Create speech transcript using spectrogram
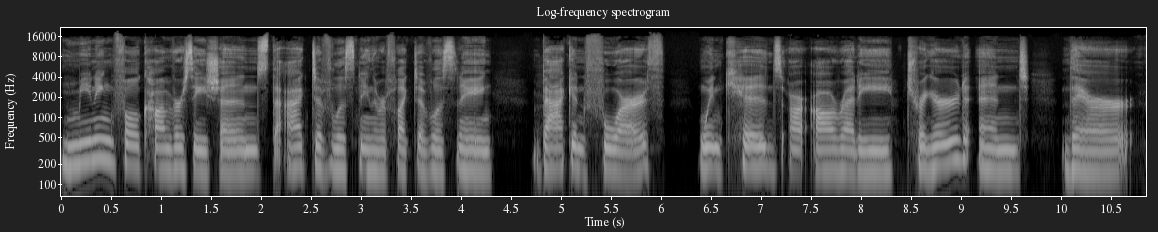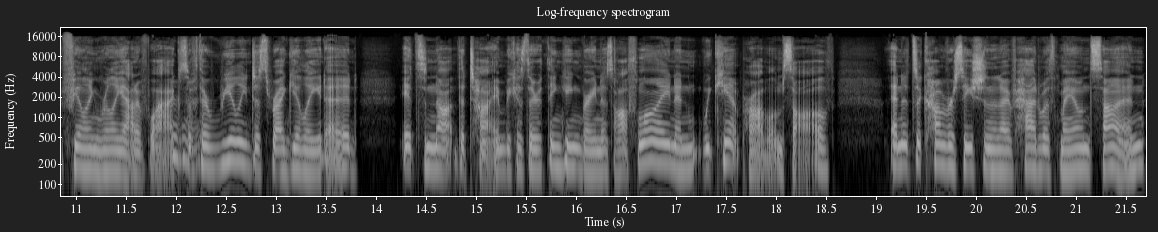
meaningful conversations, the active listening, the reflective listening, back and forth when kids are already triggered and they're feeling really out of whack. Mm-hmm. So if mm-hmm. they're really dysregulated, it's not the time because their thinking brain is offline and we can't problem solve. And it's a conversation that I've had with my own son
